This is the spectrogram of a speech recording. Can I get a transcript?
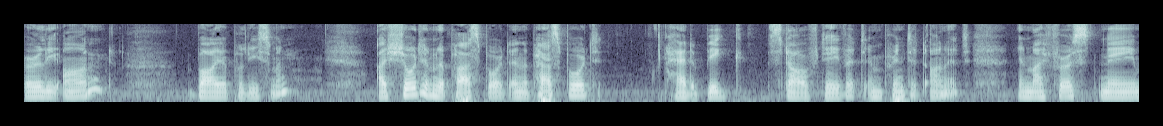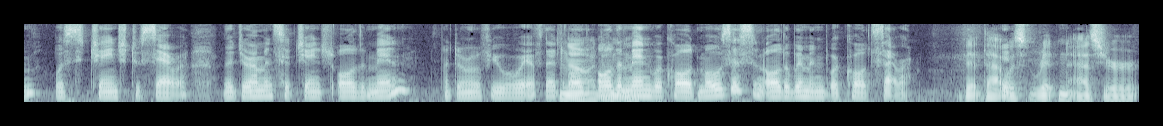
early on by a policeman. I showed him the passport, and the passport had a big Star of David imprinted on it, and my first name was changed to Sarah. The Germans had changed all the men. I don't know if you were aware of that. No, all, I all the know. men were called Moses, and all the women were called Sarah. That that It- was written as your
